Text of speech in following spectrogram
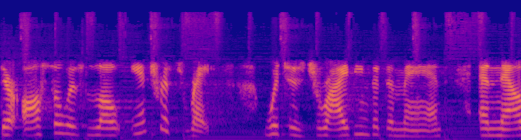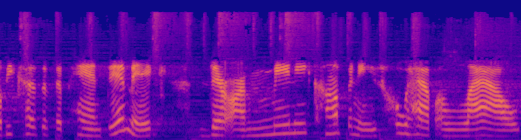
There also is low interest rates, which is driving the demand. And now because of the pandemic, there are many companies who have allowed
